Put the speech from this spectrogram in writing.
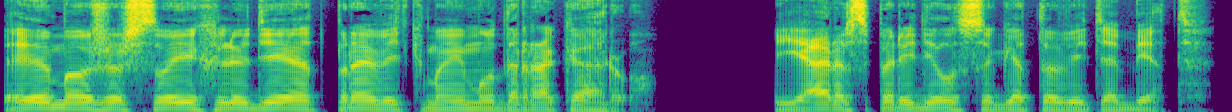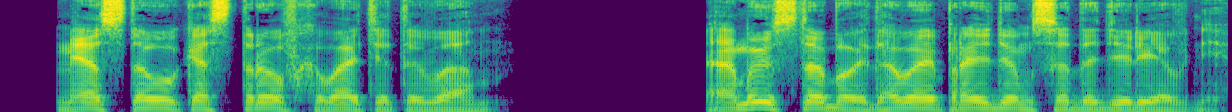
«Ты можешь своих людей отправить к моему дракару. Я распорядился готовить обед. Места у костров хватит и вам. А мы с тобой давай пройдемся до деревни,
